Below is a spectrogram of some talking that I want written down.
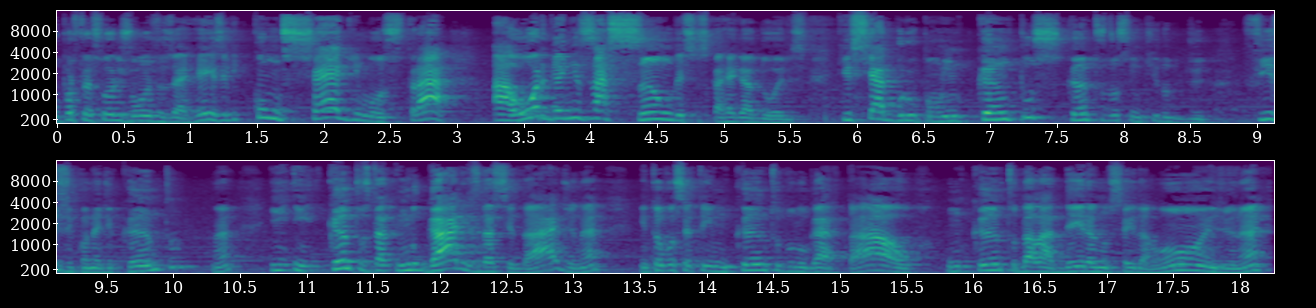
o professor João José Reis ele consegue mostrar a organização desses carregadores, que se agrupam em cantos, cantos no sentido de físico, né, de canto, né, em, em cantos, da, em lugares da cidade, né, então você tem um canto do lugar tal, um canto da ladeira não sei da onde, né,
